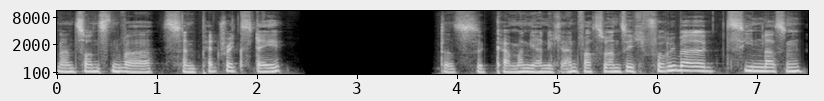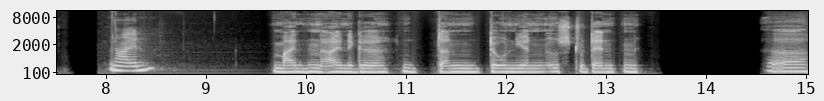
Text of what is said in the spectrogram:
Und ansonsten war St. Patrick's Day. Das kann man ja nicht einfach so an sich vorüberziehen lassen, Nein. meinten einige Dundonian-Studenten. Äh,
